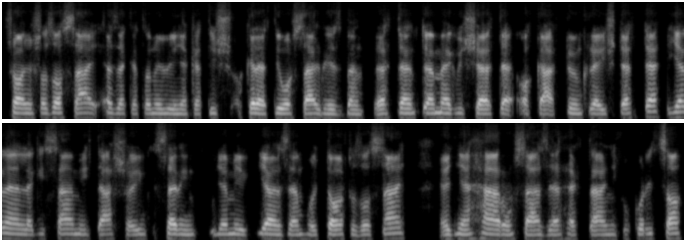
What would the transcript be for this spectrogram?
Sajnos az asszály ezeket a növényeket is a keleti ország részben rettentően megviselte, akár tönkre is tette. Jelenlegi számításaink szerint ugye még jelzem, hogy tart az asszály, egy ilyen 300 ezer hektárnyi kukorica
